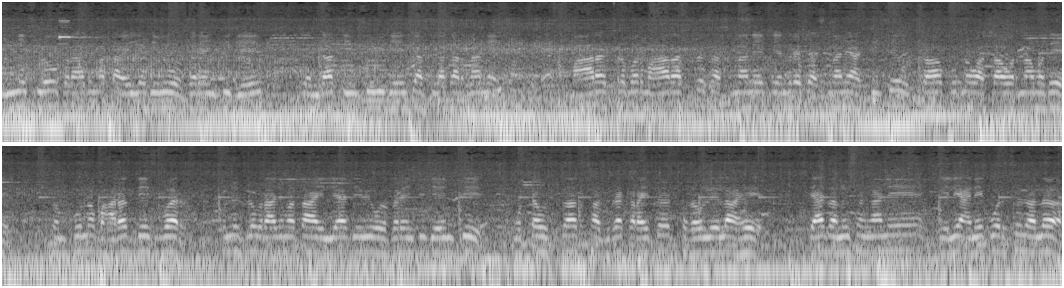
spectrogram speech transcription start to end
आणि राजमाता अहिल्यादेवी होळकर यांची जयंती यंदा तीनशेवी जयंती आपल्या कारणाने. महाराष्ट्रभर महाराष्ट्र शासनाने केंद्र शासनाने अतिशय उत्साहपूर्ण वातावरणामध्ये संपूर्ण भारत देशभर पुण्यश्लोक राजमाता अहिल्यादेवी होळकर यांची जयंती मोठ्या उत्साहात साजरा करायचं ठरवलेलं आहे. त्याच अनुषंगाने गेली अनेक वर्ष झालं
